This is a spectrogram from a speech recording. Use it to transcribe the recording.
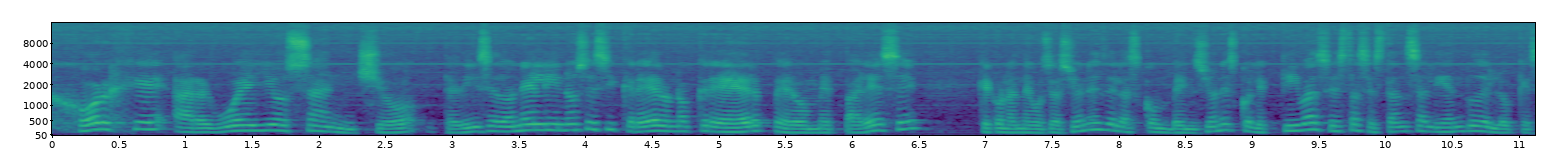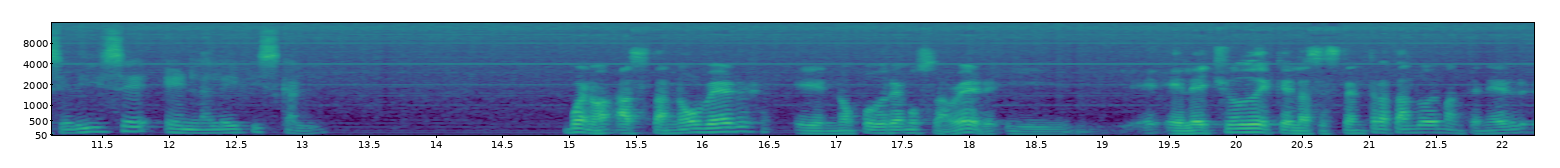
Jorge Argüello Sancho te dice, Don Eli, no sé si creer o no creer, pero me parece que con las negociaciones de las convenciones colectivas, estas están saliendo de lo que se dice en la ley fiscal. Bueno, hasta no ver, eh, no podremos saber. Y eh, el hecho de que las estén tratando de mantener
